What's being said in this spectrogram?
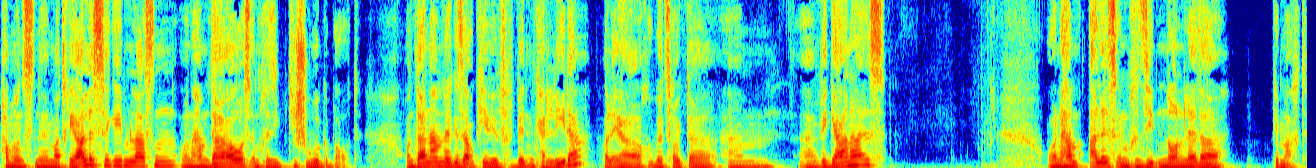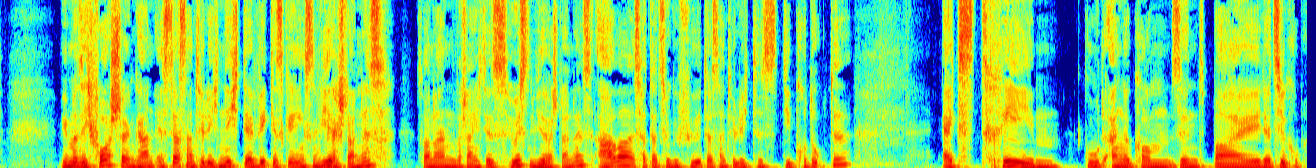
haben uns eine Materialliste geben lassen und haben daraus im Prinzip die Schuhe gebaut. Und dann haben wir gesagt, okay, wir verwenden kein Leder, weil er auch überzeugter ähm, äh, Veganer ist und haben alles im Prinzip Non-Leather gemacht. Wie man sich vorstellen kann, ist das natürlich nicht der Weg des geringsten Widerstandes, sondern wahrscheinlich des höchsten Widerstandes. Aber es hat dazu geführt, dass natürlich das, die Produkte extrem gut angekommen sind bei der Zielgruppe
